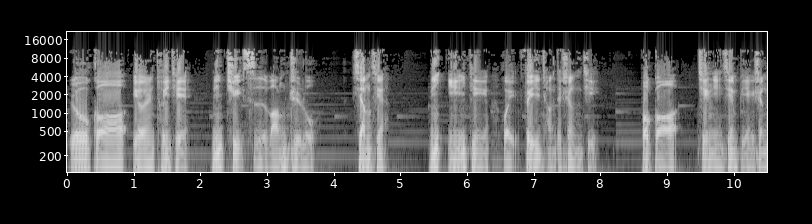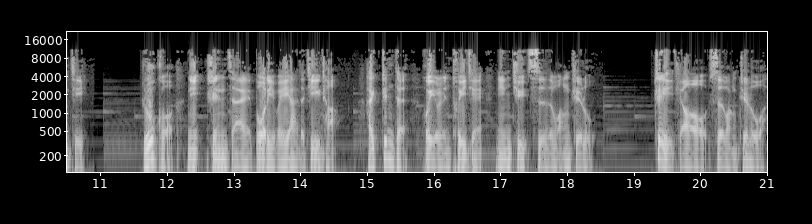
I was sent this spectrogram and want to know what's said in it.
如果有人推荐您去死亡之路，相信您一定会非常的生气。不过，请您先别生气。如果您身在玻利维亚的机场，还真的。会有人推荐您去死亡之路，这条死亡之路啊，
